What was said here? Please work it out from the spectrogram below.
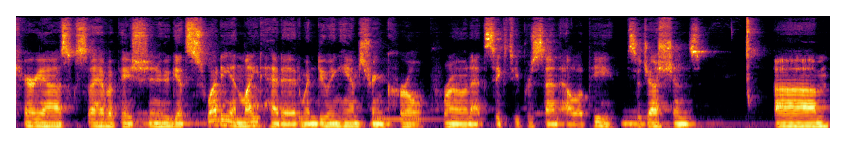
Carrie asks, I have a patient who gets sweaty and lightheaded when doing hamstring curl prone at 60% LOP. Suggestions. Um,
